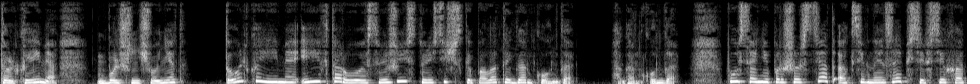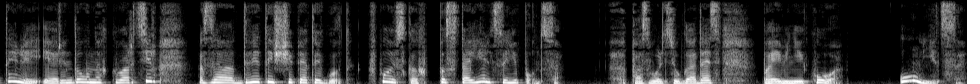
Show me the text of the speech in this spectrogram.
«Только имя? Больше ничего нет?» «Только имя. И второе. Свяжись с туристической палатой Гонконга». Гонконга. Пусть они прошерстят активные записи всех отелей и арендованных квартир за 2005 год в поисках постояльца-японца. Позвольте угадать по имени Коа. Умница.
